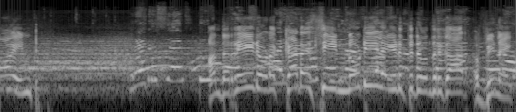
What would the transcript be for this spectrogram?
பாயிண்ட் அந்த ரெய்டோட கடைசி நொடியில எடுத்துட்டு வந்திருக்கார் வினய்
